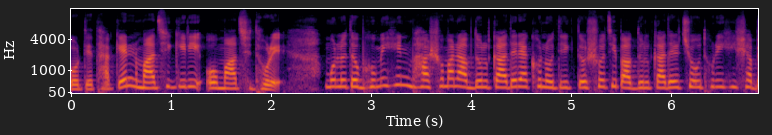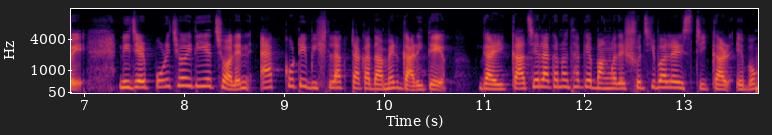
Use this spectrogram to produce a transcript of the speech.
করতে থাকেন মাঝিগিরি ও মাছ ধরে। মূলত ভূমিহীন ভাসমান আব্দুল কাদের এখন অতিরিক্ত সচিব আব্দুল কাদের চৌধুরী হিসাবে নিজের পরিচয় দিয়ে চলেন এক কোটি বিশ লাখ টাকা দামের গাড়িতে। গাড়ির কাছে লাগানো থাকে বাংলাদেশ সচিবালয়ের স্টিকার এবং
